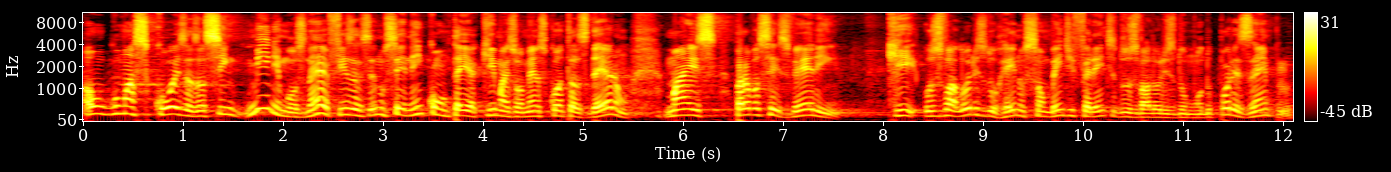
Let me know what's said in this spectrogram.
algumas coisas assim mínimos, né? Eu fiz, eu não sei nem contei aqui mais ou menos quantas deram, mas para vocês verem que os valores do reino são bem diferentes dos valores do mundo. Por exemplo,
